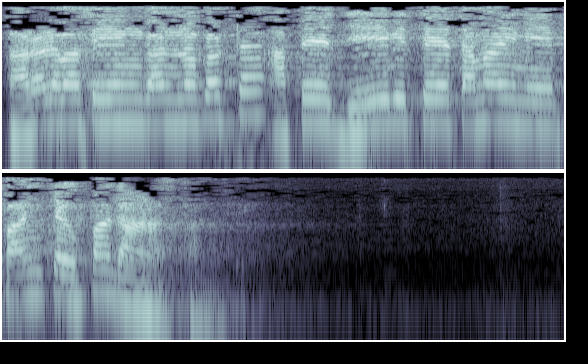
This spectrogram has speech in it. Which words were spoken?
සරල වශයෙන් ගන්නකොට අපේ ජීවිතය තමයි මේ පංච උපාදානස්කන්ධය. ඒ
